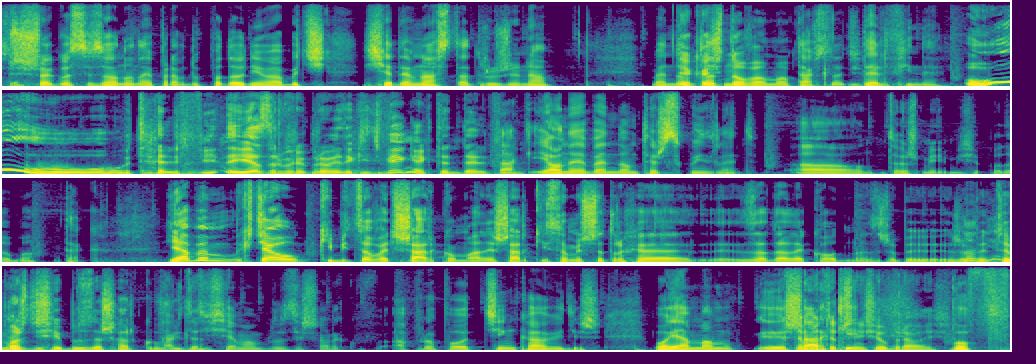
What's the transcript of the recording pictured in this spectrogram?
16. przyszłego sezonu najprawdopodobniej ma być 17 drużyna. Będą Jakaś to... nowa ma Tak, powstać? delfiny. Uuu, delfiny! Ja zrobiłem prawie taki dźwięk jak ten delfin. Tak, i one będą też z Queensland. A, to już mi, mi się podoba. Tak. Ja bym chciał kibicować szarkom, ale szarki są jeszcze trochę e, za daleko od nas, żeby... żeby... nie, Ty tak. masz dzisiaj bluzę szarków, Tak, widzę. dzisiaj mam bluzę szarków. A propos odcinka, widzisz, bo ja mam y, Tematycznie szarki, się ubrałeś. bo w,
